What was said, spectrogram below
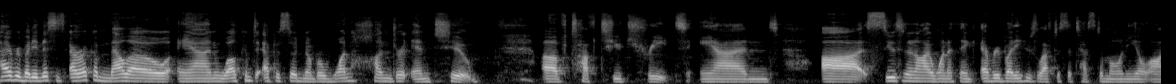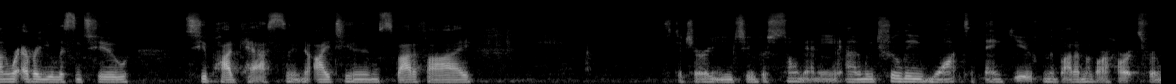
Hi, everybody. This is Erica Meloe, and welcome to episode number 102 of Tough to Treat. And uh, Susan and I want to thank everybody who's left us a testimonial on wherever you listen to to podcasts, you know, iTunes, Spotify, Stitcher, YouTube. There's so many, and we truly want to thank you from the bottom of our hearts for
